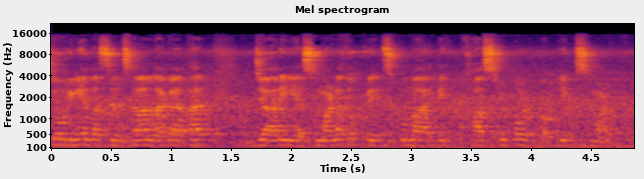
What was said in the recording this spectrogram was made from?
ਚੋਰੀਆਂ ਦਾ ਸਿਲਸਿਲਾ ਲਗਾਤਾਰ ਜਾਰੀ ਹੈ ਸਮਾਣਾ ਤੋਂ ਪ੍ਰਿੰਸ ਕੁਮਾਰ ਦੀ ਖਾਸ ਰਿਪੋਰਟ ਪਬਲਿਕ ਸਮਾਣਾ।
